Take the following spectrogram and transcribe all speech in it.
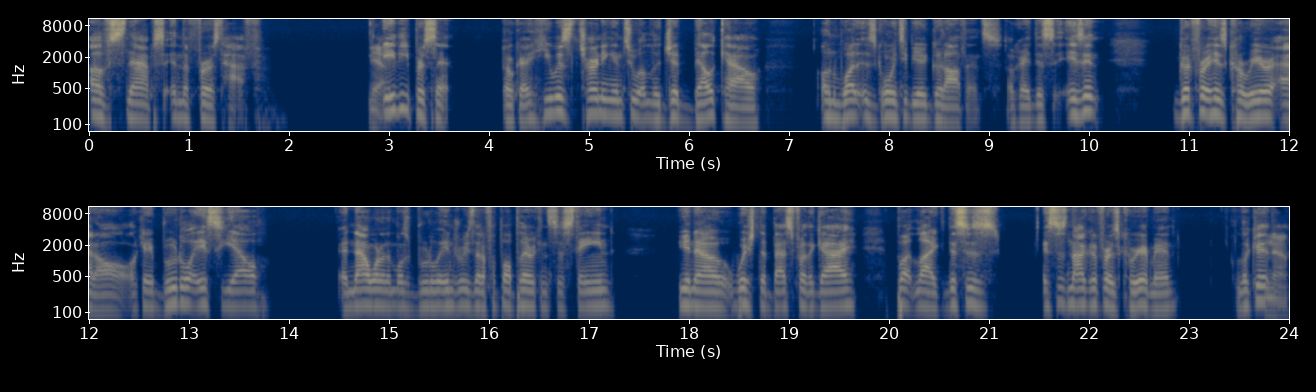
of snaps in the first half. Yeah. 80%. Okay. He was turning into a legit bell cow on what is going to be a good offense. Okay. This isn't good for his career at all. Okay. Brutal ACL and now one of the most brutal injuries that a football player can sustain. You know, wish the best for the guy. But like this is this is not good for his career, man. Look at No.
